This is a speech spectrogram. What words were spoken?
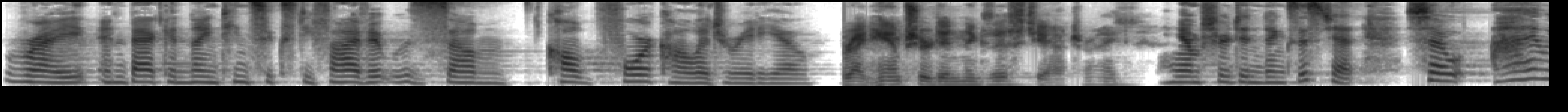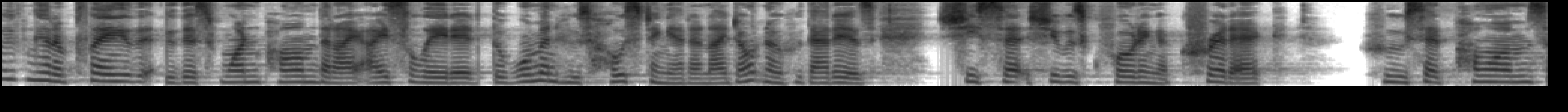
Right, and back in 1965, it was um, called Four College Radio. Right. Hampshire didn't exist yet, right? Hampshire didn't exist yet. So I'm even going to play the, this one poem that I isolated. The woman who's hosting it, and I don't know who that is, she said, she was quoting a critic who said poems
